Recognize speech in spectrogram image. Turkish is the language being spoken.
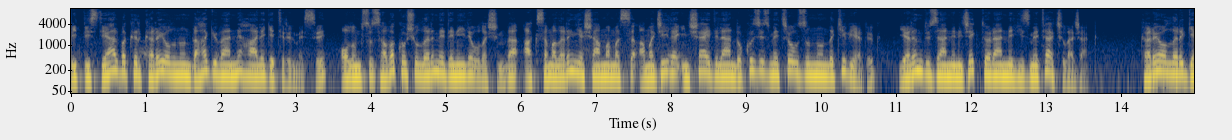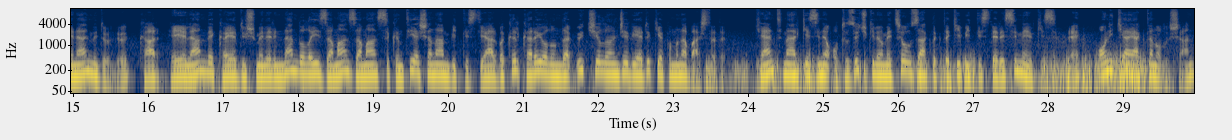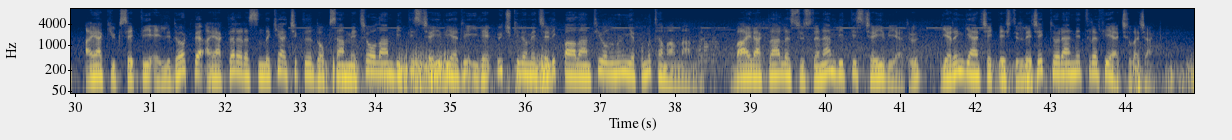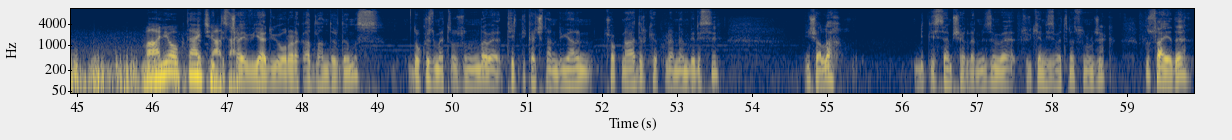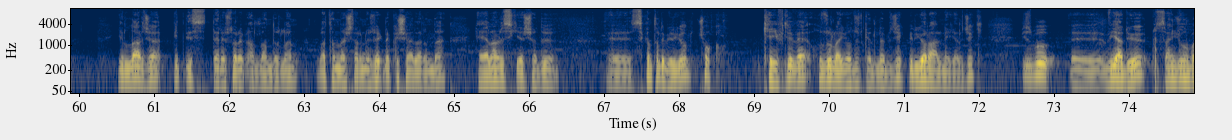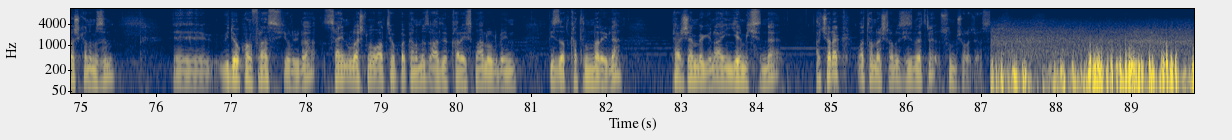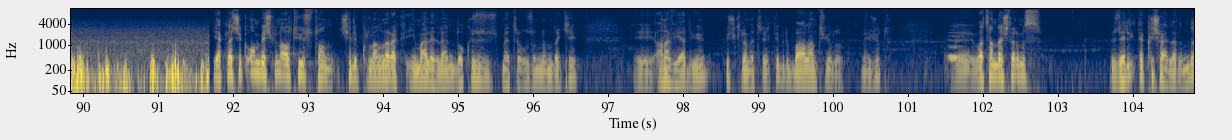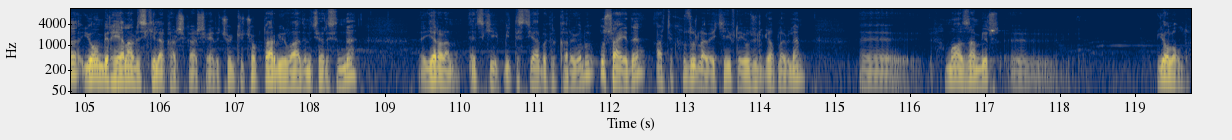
Bitlis-Diyarbakır Karayolu'nun daha güvenli hale getirilmesi, olumsuz hava koşulları nedeniyle ulaşımda aksamaların yaşanmaması amacıyla inşa edilen 900 metre uzunluğundaki viyadük, yarın düzenlenecek törenle hizmete açılacak. Karayolları Genel Müdürlüğü, kar, heyelan ve kaya düşmelerinden dolayı zaman zaman sıkıntı yaşanan Bitlis-Diyarbakır Karayolu'nda 3 yıl önce viyadük yapımına başladı. Kent merkezine 33 kilometre uzaklıktaki Bitlis Deresi mevkisinde, 12 ayaktan oluşan, ayak yüksekliği 54 ve ayaklar arasındaki açıklığı 90 metre olan Bitlis Çayı Viyadüğü ile 3 kilometrelik bağlantı yolunun yapımı tamamlandı. Bayraklarla süslenen Bitlis Çayı Viyadüğü, yarın gerçekleştirilecek törenle trafiğe açılacak. Vali Oktay Bitlis Çağatay Çay Viyadüğü olarak adlandırdığımız 9 metre uzunluğunda ve teknik açıdan dünyanın çok nadir köprülerinden birisi. İnşallah Bitlis hemşehrilerimizin ve Türkiye'nin hizmetine sunulacak. Bu sayede yıllarca Bitlis Deresi olarak adlandırılan vatandaşların özellikle kış aylarında heyelan riski yaşadığı e, sıkıntılı bir yol çok keyifli ve huzurla yolculuk edilebilecek bir yol haline gelecek. Biz bu e, viyadüğü Sayın Cumhurbaşkanımızın e, video konferans yoluyla Sayın Ulaştırma ve Altyapı Bakanımız Adil Kara İsmailoğlu Bey'in bizzat katılımlarıyla Perşembe günü ayın 22'sinde açarak vatandaşlarımız hizmetine sunmuş olacağız. Yaklaşık 15.600 ton çelik kullanılarak imal edilen 900 metre uzunluğundaki e, ana viyadüğün 3 kilometrelikte bir bağlantı yolu mevcut. E, vatandaşlarımız özellikle kış aylarında yoğun bir heyelan riskiyle karşı karşıyaydı. Çünkü çok dar bir vadinin içerisinde e, yer alan eski Bitlis-Diyarbakır Karayolu bu sayede artık huzurla ve keyifle yolculuk yapılabilen e, muazzam bir e, yol oldu.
